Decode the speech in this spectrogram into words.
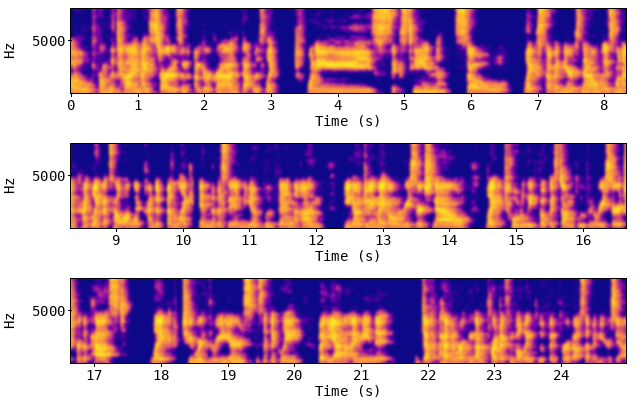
oh, from the time I started as an undergrad, that was like 2016. So like seven years now is when I've kind of like that's how long I've kind of been like in the vicinity of bluefin. Um, you know, doing my own research now, like totally focused on bluefin research for the past like two or three years specifically. But yeah, I mean, def- have been working on projects involving bluefin for about seven years. Yeah.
